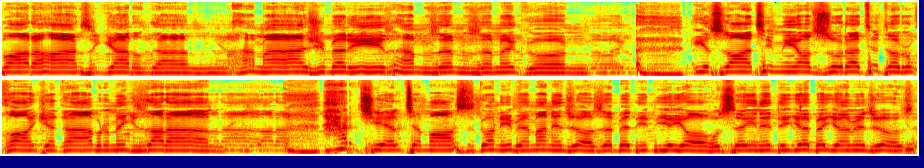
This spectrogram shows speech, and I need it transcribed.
بار عرض کردم همش بریز هم زمزمه کن. یه ساعتی میاد صورت رو خاک قبر می‌گذارن هرچی التماس کنی به من اجازه بدید یا حسین دیگه بگم اجازه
